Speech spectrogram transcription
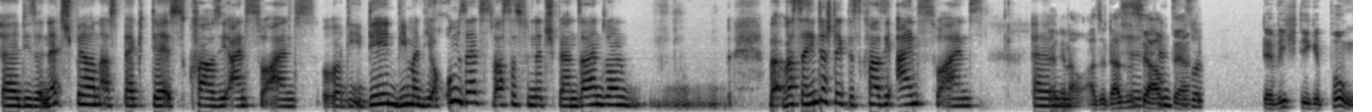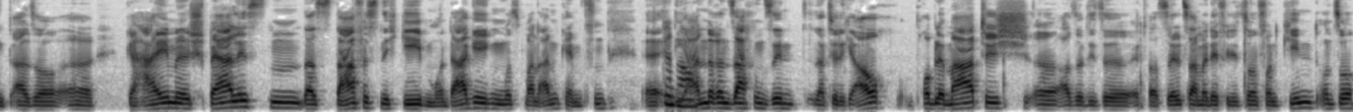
äh, dieser Netzsperrenaspekt, der ist quasi eins zu eins, oder die Ideen, wie man die auch umsetzt, was das für Netzsperren sein sollen, was dahinter steckt, ist quasi eins zu eins. Ähm, ja, genau. Also das ist äh, ja auch der, der wichtige Punkt. Also äh, geheime Sperrlisten, das darf es nicht geben und dagegen muss man ankämpfen. Äh, genau. Die anderen Sachen sind natürlich auch problematisch, äh, also diese etwas seltsame Definition von Kind und so,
